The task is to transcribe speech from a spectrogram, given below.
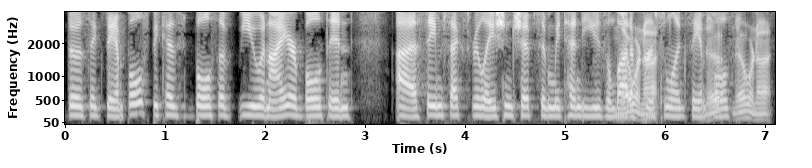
those examples because both of you and I are both in uh, same sex relationships, and we tend to use a lot no, of personal not. examples. No, no, we're not.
